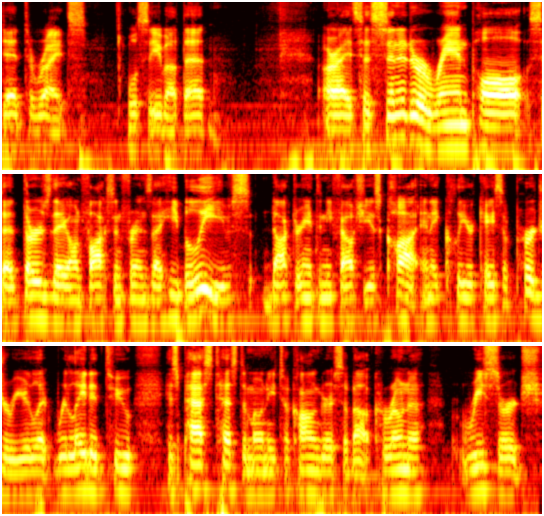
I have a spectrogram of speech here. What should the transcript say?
Dead to rights. We'll see about that. All right, it says Senator Rand Paul said Thursday on Fox and Friends that he believes Dr. Anthony Fauci is caught in a clear case of perjury related to his past testimony to Congress about corona research,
